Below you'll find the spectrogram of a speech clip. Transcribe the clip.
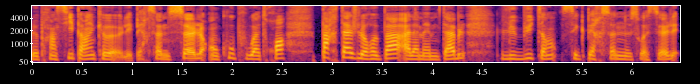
Le principe, hein, que les personnes seules, en couple ou à trois, partagent le repas à la même table. Le but, hein, c'est que personne ne soit seul.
